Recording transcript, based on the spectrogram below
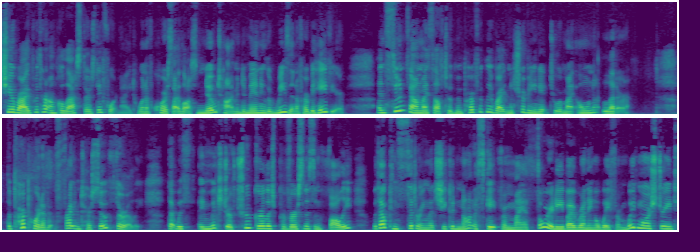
She arrived with her uncle last Thursday fortnight, when of course I lost no time in demanding the reason of her behaviour, and soon found myself to have been perfectly right in attributing it to my own letter. The purport of it frightened her so thoroughly that, with a mixture of true girlish perverseness and folly, without considering that she could not escape from my authority by running away from Wigmore Street,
